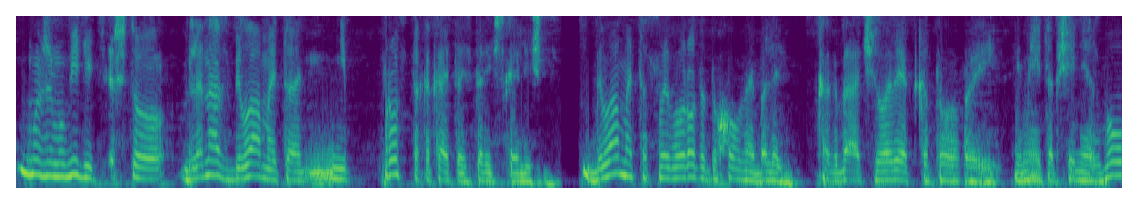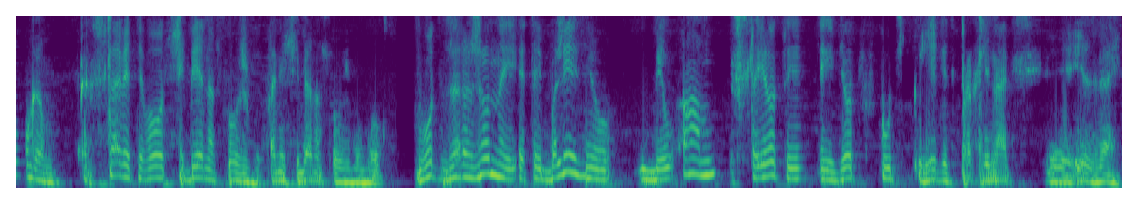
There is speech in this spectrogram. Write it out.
можем увидеть, что для нас Билам это не просто какая-то историческая личность. Билам — это своего рода духовная болезнь. Когда человек, который имеет общение с Богом, ставит его себе на службу, а не себя на службу Богу. Вот зараженный этой болезнью Билам встает и идет в путь, едет проклинать э, Израиль.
